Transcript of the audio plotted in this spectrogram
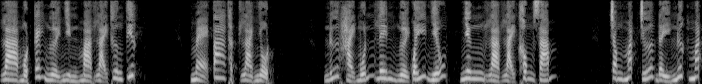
Là một cái người nhìn mà lại thương tiếc. Mẹ ta thật là nhột. Nữ Hải muốn lên người quấy nhiễu, nhưng là lại không dám. Trong mắt chứa đầy nước mắt.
